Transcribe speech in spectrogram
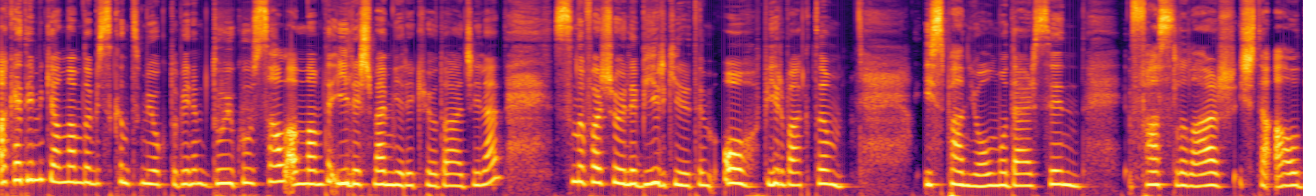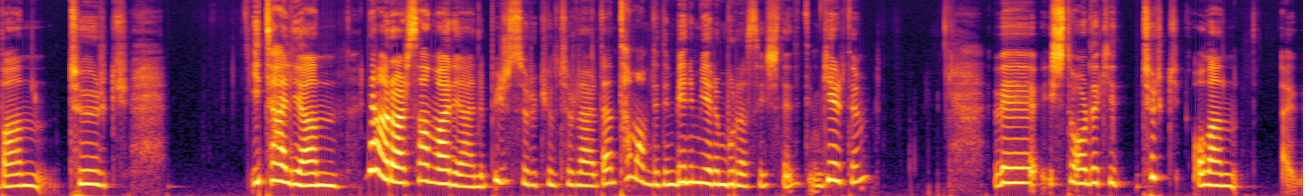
akademik anlamda bir sıkıntım yoktu. Benim duygusal anlamda iyileşmem gerekiyordu acilen. Sınıfa şöyle bir girdim. Oh bir baktım. İspanyol mu dersin? Faslılar, işte Alban, Türk, İtalyan ne ararsan var yani bir sürü kültürlerden. Tamam dedim benim yerim burası işte dedim. Girdim ve işte oradaki Türk olan e,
